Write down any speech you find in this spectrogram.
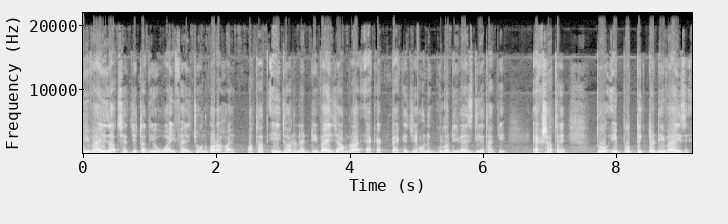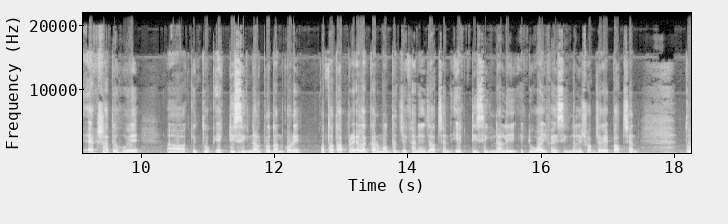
ডিভাইস আছে, যেটা দিয়ে ওয়াইফাই জোন করা হয়, অর্থাৎ এই ধরনের ডিভাইস আমরা এক এক প্যাকেজে অনেকগুলো ডিভাইস দিয়ে থাকি একসাথে। তো এই প্রত্যেকটা ডিভাইস একসাথে হয়ে কিন্তু একটি সিগন্যাল প্রদান করে। অর্থাৎ আপনার এলাকার মধ্যে যেখানেই যাচ্ছেন, একটি সিগন্যালই একটি ওয়াইফাই সিগন্যালই সব জায়গায় পাচ্ছেন। তো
